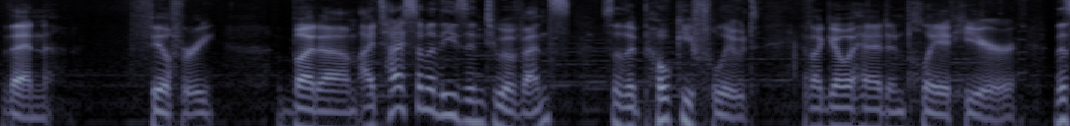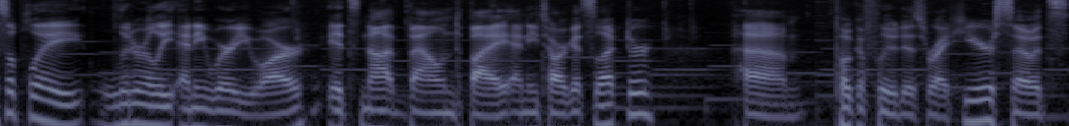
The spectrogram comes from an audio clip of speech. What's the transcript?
then feel free. But um, I tie some of these into events. So the Poke Flute, if I go ahead and play it here, this will play literally anywhere you are. It's not bound by any target selector. Um, Pokeflute is right here, so it's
